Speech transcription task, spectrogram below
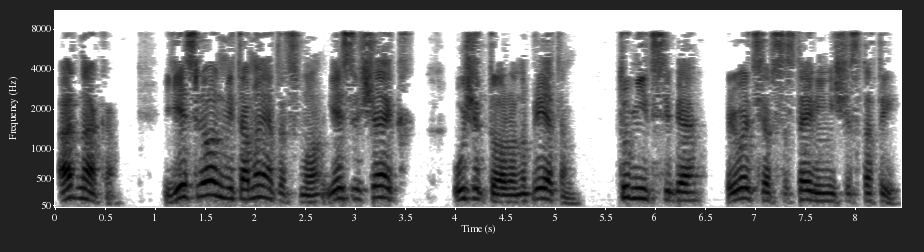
Однако, если он метаме этот смо, если человек учит Тору, но при этом тумит себя, приводит себя в состояние нечистоты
